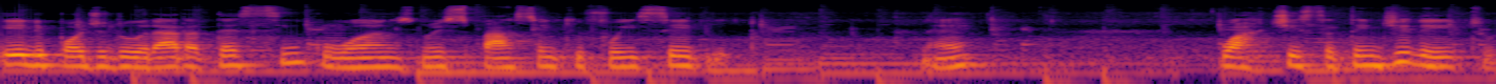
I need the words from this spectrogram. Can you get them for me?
ele pode durar até cinco anos no espaço em que foi inserido. Né? O artista tem direito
